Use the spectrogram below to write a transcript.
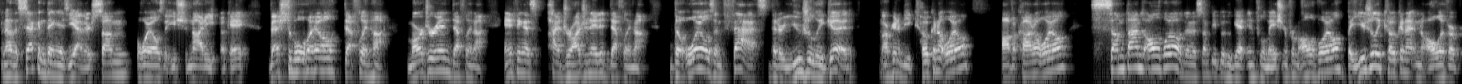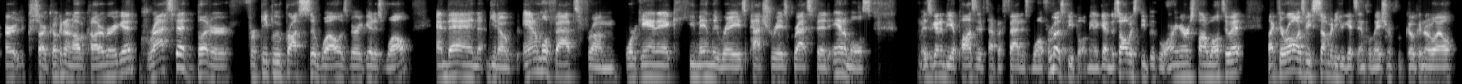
Now, the second thing is, yeah, there's some oils that you should not eat. Okay. Vegetable oil, definitely not. Margarine, definitely not. Anything that's hydrogenated, definitely not. The oils and fats that are usually good are going to be coconut oil, avocado oil, sometimes olive oil. There are some people who get inflammation from olive oil, but usually coconut and olive are, or sorry, coconut and avocado are very good. Grass fed butter for people who process it well is very good as well. And then, you know, animal fats from organic, humanely raised, pasture raised, grass fed animals is going to be a positive type of fat as well for most people. I mean, again, there's always people who aren't going to respond well to it. Like there will always be somebody who gets inflammation from coconut oil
